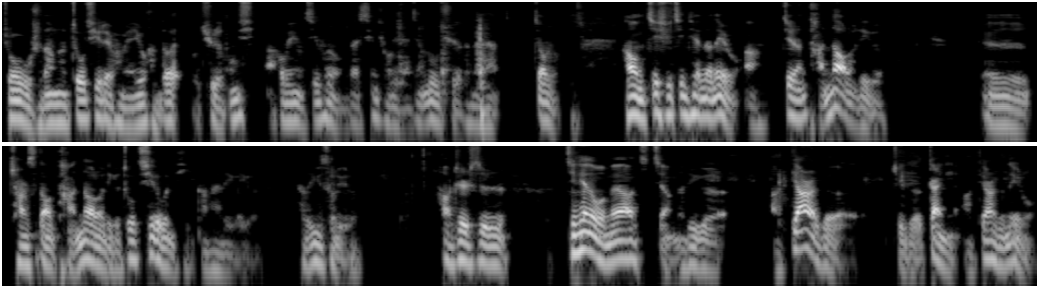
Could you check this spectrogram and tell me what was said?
中国股市当中周期这方面有很多有趣的东西啊，后面有机会我们在星球里面将陆续的跟大家交流。好，我们继续今天的内容啊，既然谈到了这个呃查尔斯道谈到了这个周期的问题，刚才那个一个他的预测理论。好，这是今天呢我们要讲的这个啊第二个。这个概念啊，第二个内容，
